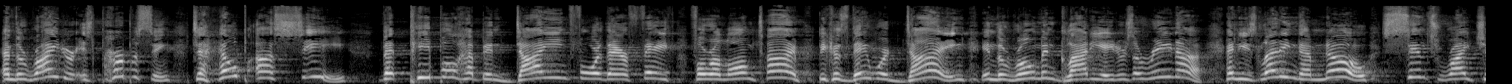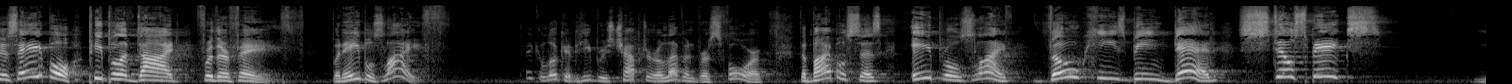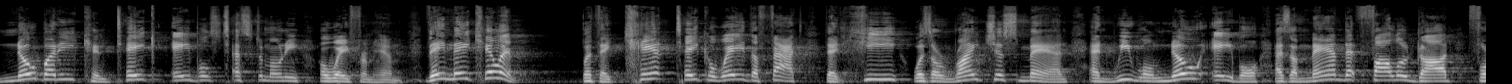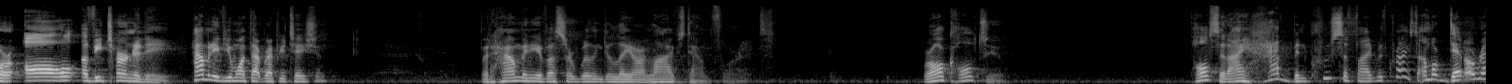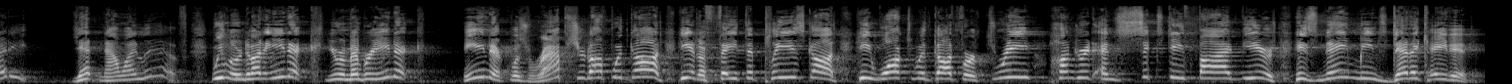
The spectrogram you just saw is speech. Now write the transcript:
And the writer is purposing to help us see that people have been dying for their faith for a long time because they were dying in the Roman gladiators arena. And he's letting them know since righteous Abel, people have died for their faith. But Abel's life, take a look at Hebrews chapter 11, verse 4. The Bible says Abel's life, though he's being dead, still speaks. Nobody can take Abel's testimony away from him. They may kill him, but they can't take away the fact that he was a righteous man, and we will know Abel as a man that followed God for all of eternity. How many of you want that reputation? But how many of us are willing to lay our lives down for it? We're all called to. Paul said, I have been crucified with Christ. I'm dead already. Yet now I live. We learned about Enoch. You remember Enoch? Enoch was raptured off with God. He had a faith that pleased God. He walked with God for 365 years. His name means dedicated.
